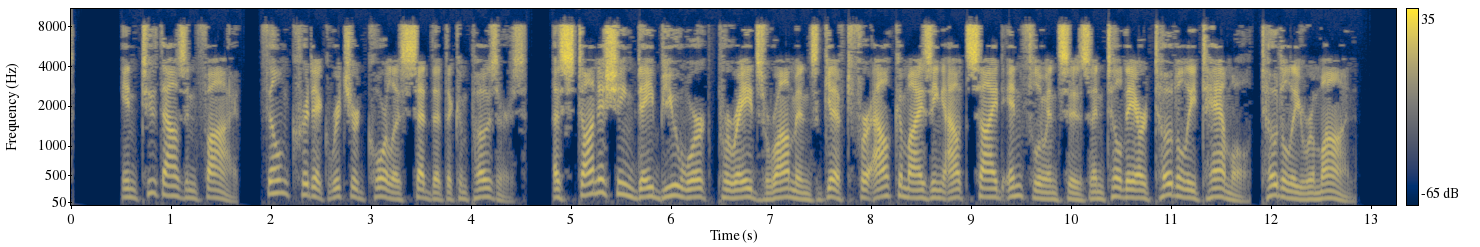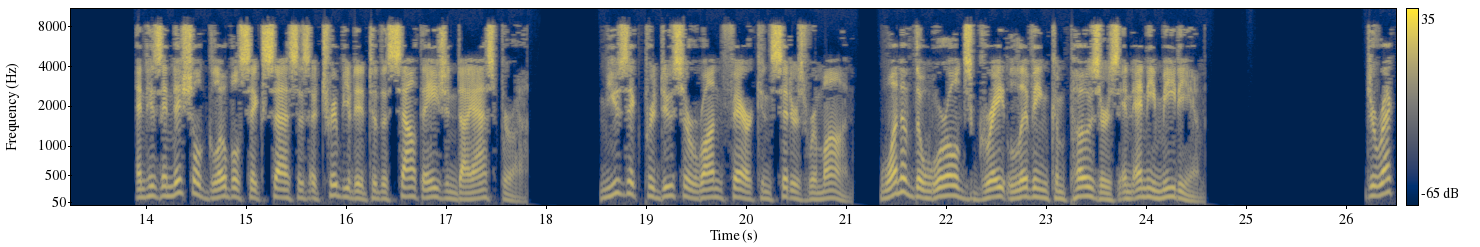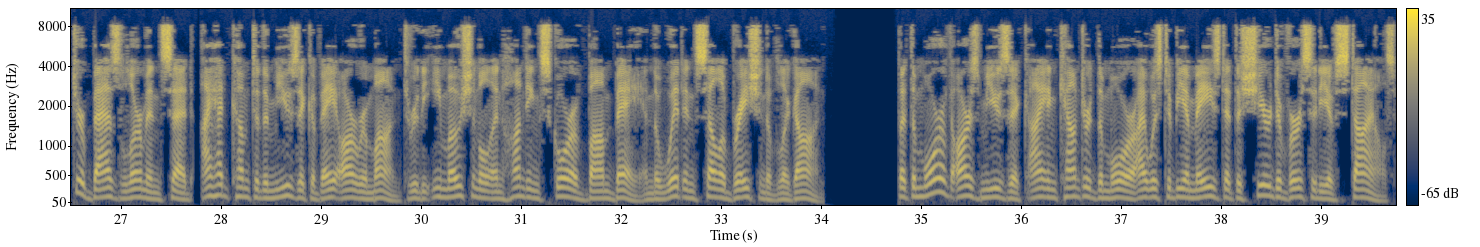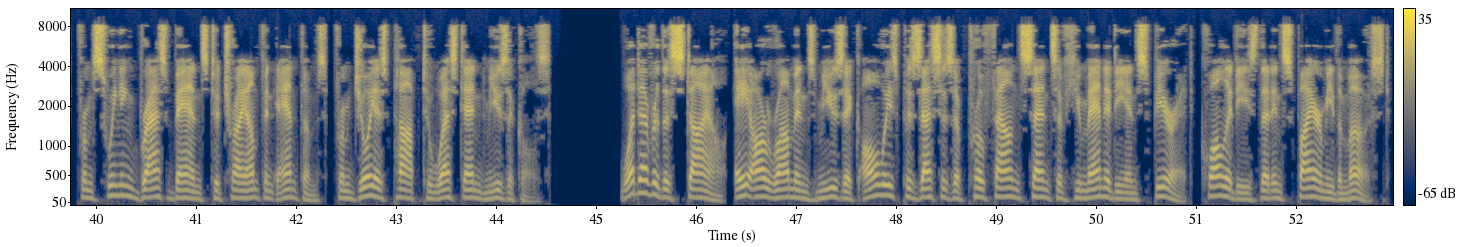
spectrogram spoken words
in 2005. Film critic Richard Corliss said that the composer's astonishing debut work parades Rahman's gift for alchemizing outside influences until they are totally Tamil, totally Rahman and his initial global success is attributed to the South Asian diaspora. Music producer Ron Fair considers Rahman, "...one of the world's great living composers in any medium." Director Baz Luhrmann said, I had come to the music of A. R. Rahman through the emotional and haunting score of Bombay and the wit and celebration of Lagaan. But the more of R's music I encountered the more I was to be amazed at the sheer diversity of styles, from swinging brass bands to triumphant anthems, from joyous pop to West End musicals. Whatever the style, A. R. Rahman's music always possesses a profound sense of humanity and spirit, qualities that inspire me the most.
